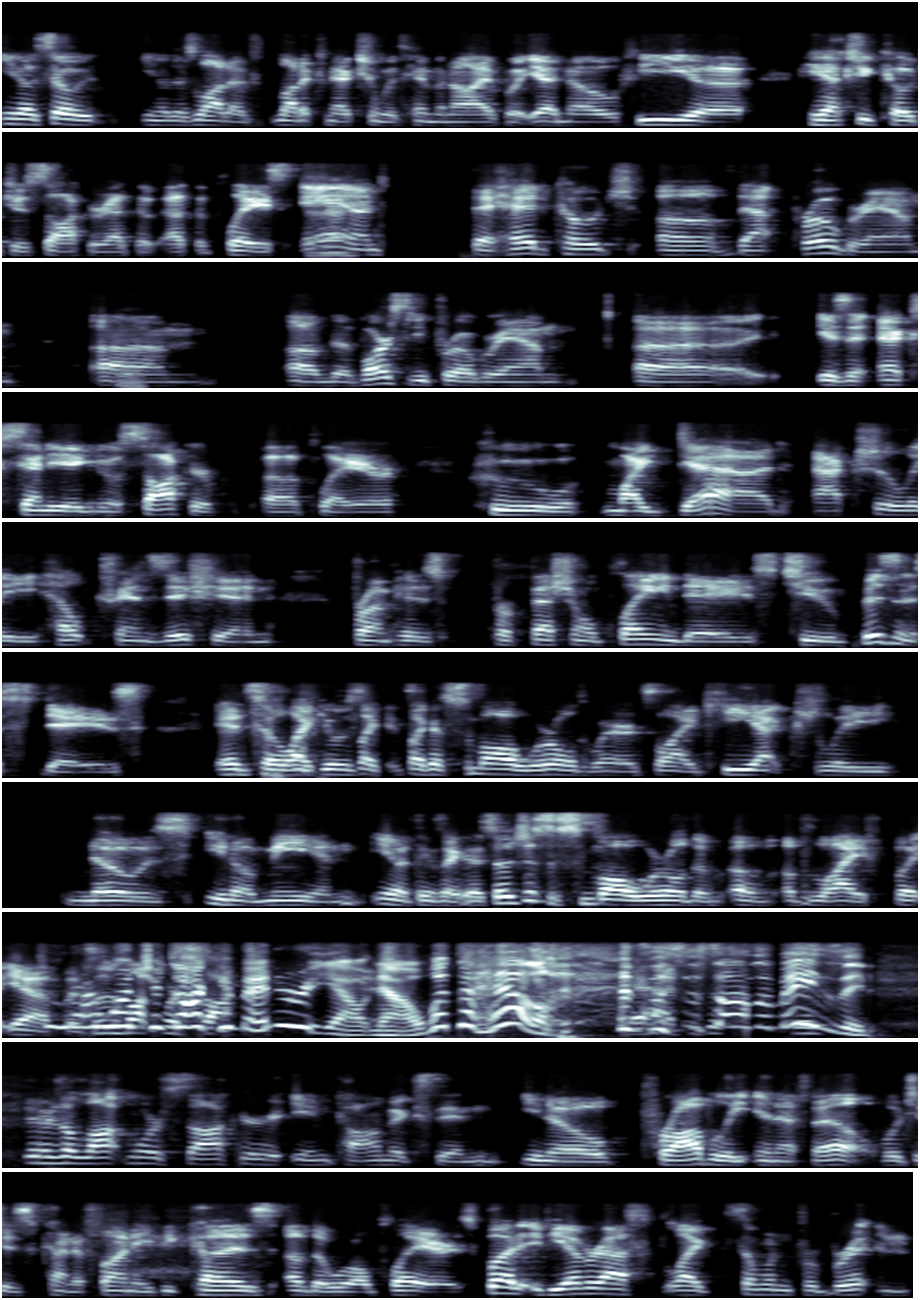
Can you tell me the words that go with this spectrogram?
you know, so you know, there's a lot of lot of connection with him and I. But yeah, no, he uh, he actually coaches soccer at the at the place, yeah. and the head coach of that program, um, yeah. of the varsity program, uh, is an ex San Diego soccer uh, player who my dad actually helped transition from his professional playing days to business days and so like it was like it's like a small world where it's like he actually knows you know me and you know things like that so it's just a small world of, of, of life but yeah Dude, but I want your documentary soccer. out now. What the hell? Yeah, this it's a- sounds amazing. there's a lot more soccer in comics than you know probably NFL, which is kind of funny because of the world players. But if you ever ask like someone for Britain,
